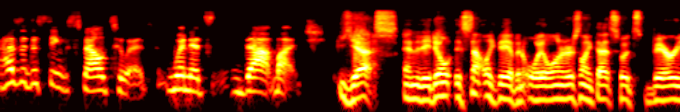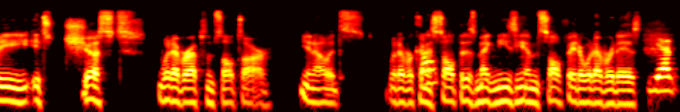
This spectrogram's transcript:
has a distinct smell to it when it's that much. Yes, and they don't. It's not like they have an oil on it or something like that. So it's very. It's just whatever Epsom salts are. You know, it's whatever kind of Salt. salt it is, magnesium sulfate or whatever it is. Yep.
